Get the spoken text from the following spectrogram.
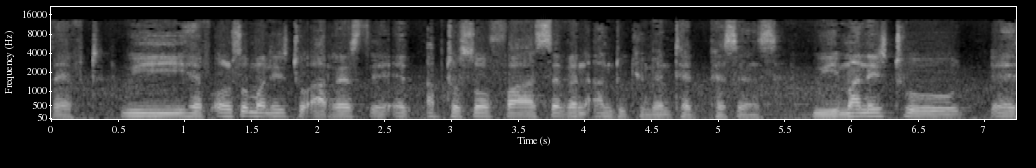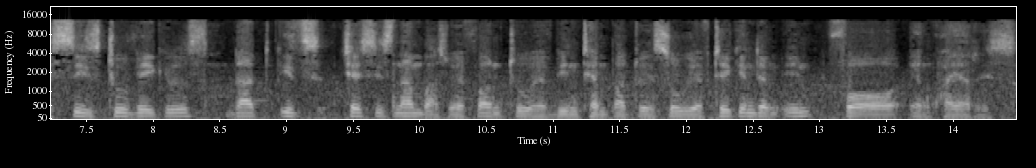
theft. We have also managed to arrest uh, up to so far seven undocumented persons. We managed to uh, seize two vehicles that its chassis numbers were found to have been tampered with, so we have taken them in for inquiries.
